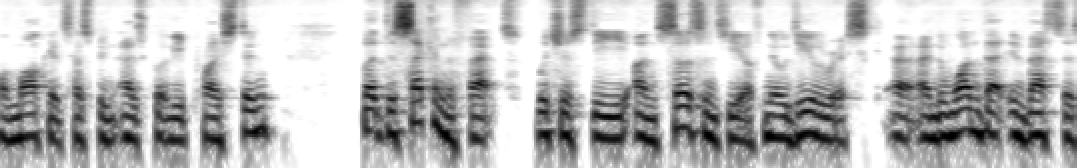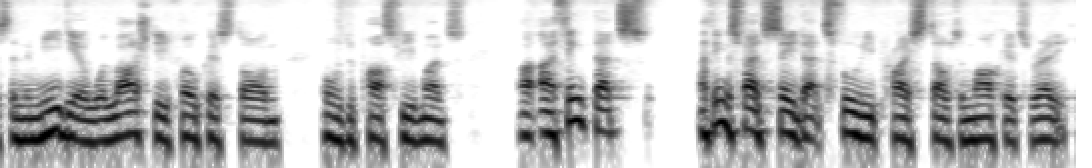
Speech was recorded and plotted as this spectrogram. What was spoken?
on markets has been adequately priced in. But the second effect, which is the uncertainty of no deal risk, uh, and the one that investors and the media were largely focused on over the past few months, uh, I think that's, I think it's fair to say that's fully priced out of markets already.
